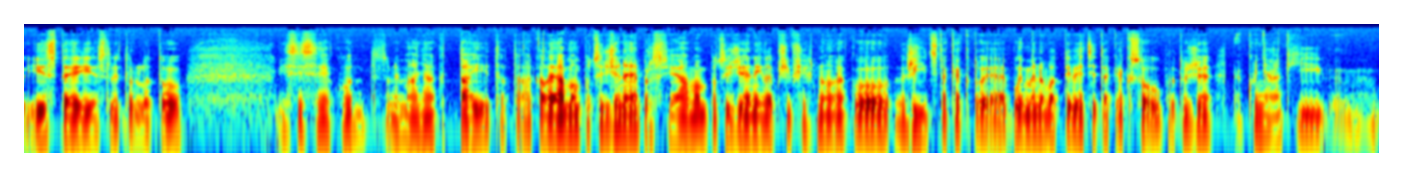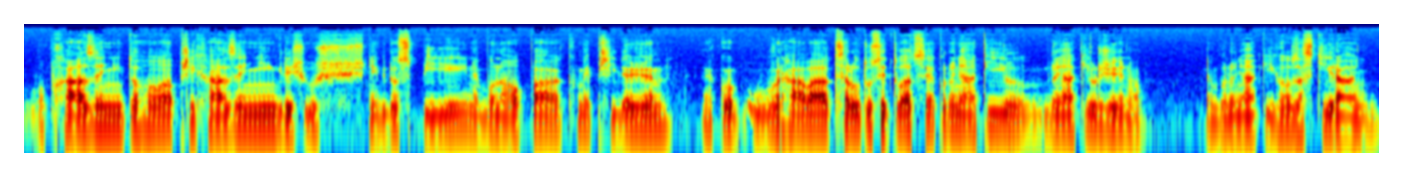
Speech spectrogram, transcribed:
jistý, jestli tohle to jestli se jako to nemá nějak tajit a tak, ale já mám pocit, že ne, prostě. Já mám pocit, že je nejlepší všechno jako říct tak, jak to je, pojmenovat ty věci tak, jak jsou, protože jako nějaký obcházení toho a přicházení, když už někdo spí, nebo naopak mi přijde, že jako uvrhává celou tu situaci jako do nějaký, do nějaký lži, no. Nebo do nějakého zastírání.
